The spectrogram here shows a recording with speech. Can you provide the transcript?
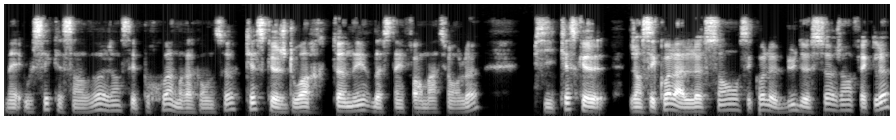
mais où c'est que ça en va, genre, c'est pourquoi elle me raconte ça? Qu'est-ce que je dois retenir de cette information-là? Puis qu'est-ce que, genre, c'est quoi la leçon? C'est quoi le but de ça? Genre, fait que là,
